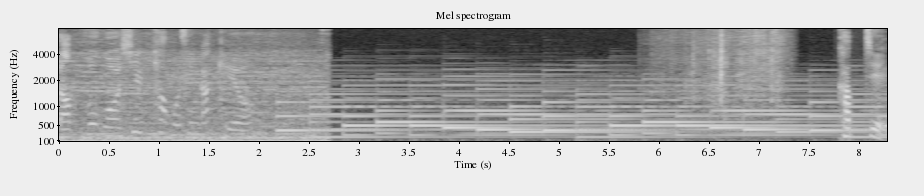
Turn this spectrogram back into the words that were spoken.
나쁘고 싫다고 생각해요. 갑질.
